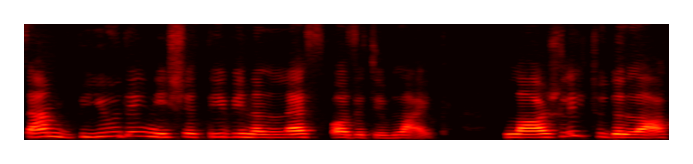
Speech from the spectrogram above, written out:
Some view the initiative in a less positive light, largely to the lack,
